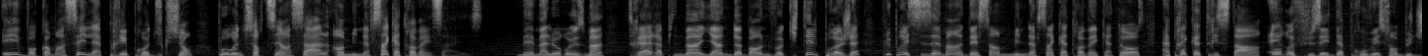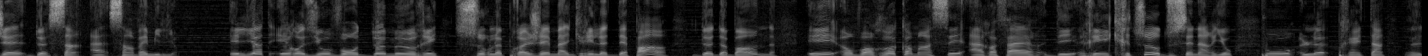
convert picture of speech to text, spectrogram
et va commencer la pré-production pour une sortie en salle en 1996. Mais malheureusement, très rapidement, Yann DeBond va quitter le projet, plus précisément en décembre 1994, après que Tristar ait refusé d'approuver son budget de 100 à 120 millions. Elliott et Rosio vont demeurer sur le projet malgré le départ de De Bond et on va recommencer à refaire des réécritures du scénario pour le printemps euh,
